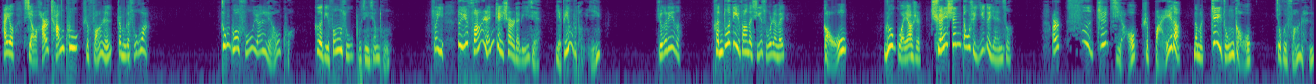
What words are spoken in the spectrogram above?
还有“小孩常哭是防人”这么个俗话。中国幅员辽阔，各地风俗不尽相同，所以对于防人这事儿的理解也并不统一。举个例子，很多地方的习俗认为，狗如果要是全身都是一个颜色。而四只脚是白的，那么这种狗就会防人。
